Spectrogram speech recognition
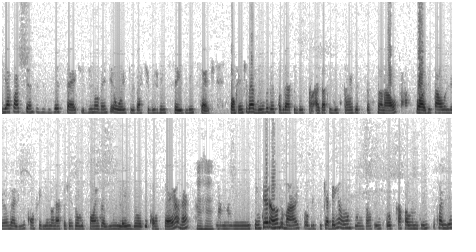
e a 417 de 98, os artigos 26 e 27. Então, quem tiver dúvidas sobre atribuição, as atribuições desse profissional, pode estar olhando ali, conferindo nessas resoluções ali, lei do, do CONSEA, né? Uhum. E se inteirando mais sobre isso, que é bem amplo. Então, se a gente fosse ficar falando aqui, a gente ficaria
